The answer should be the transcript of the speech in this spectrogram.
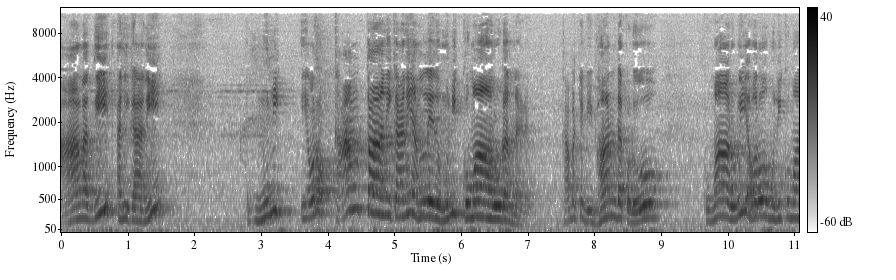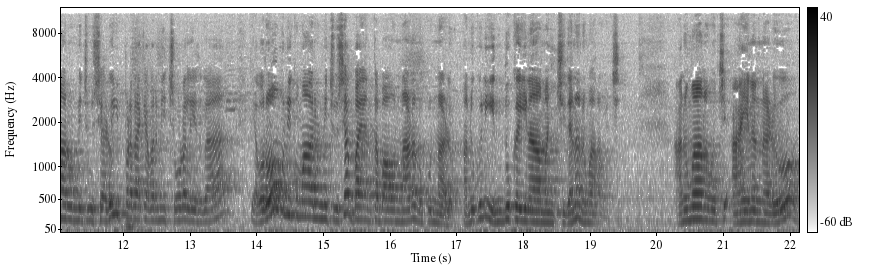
ఆడది అని కానీ ముని ఎవరో కాంత అని కానీ అనలేదు ముని కుమారుడు అన్నాడు. కాబట్టి విభాండకుడు కుమారుడు ఎవరో ముని కుమారుణ్ణి చూశాడు ఇప్పటిదాకా ఎవరిని చూడలేదుగా. ఎవరో ముని కుమారుణ్ణి చూసి అబ్బాయి ఎంత బాగున్నాడు అనుకున్నాడు. అనుకుని ఎందుకైనా మంచిదని అనుమానం వచ్చింది. అనుమానం వచ్చి ఆయన అన్నాడు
